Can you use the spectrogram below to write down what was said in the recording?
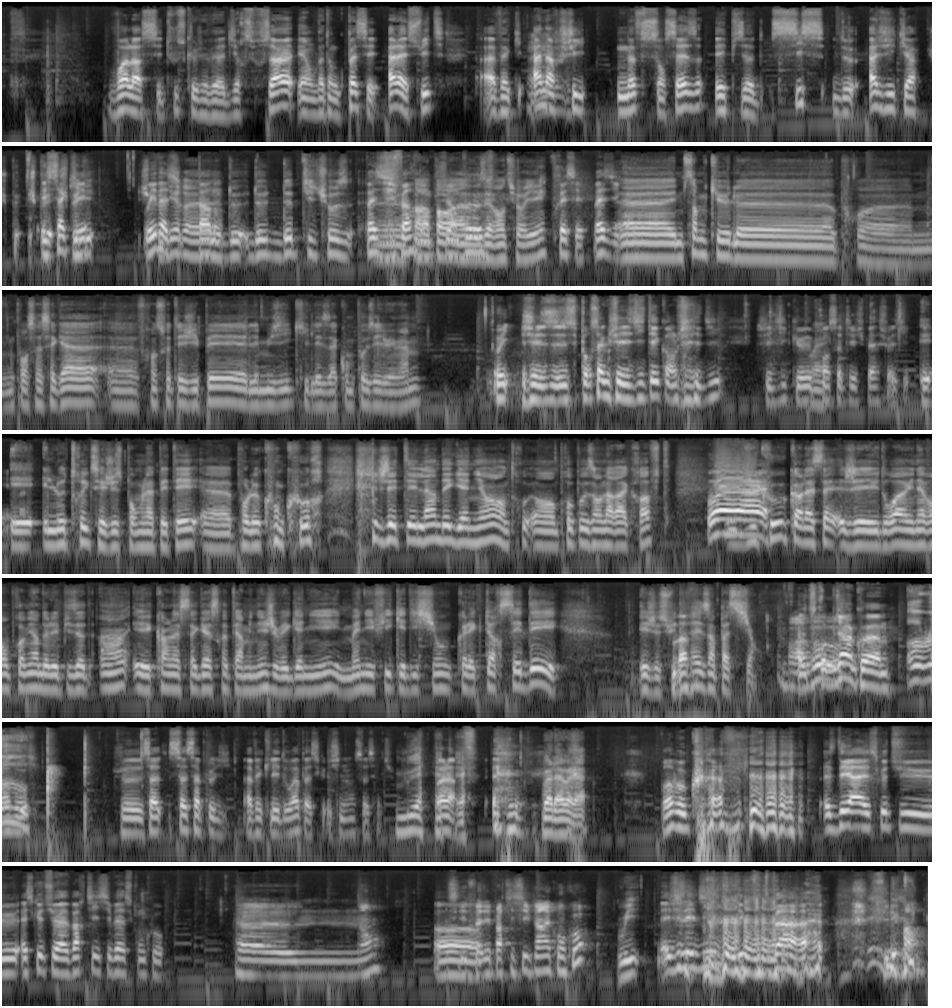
Voilà, c'est tout ce que j'avais à dire sur ça, et on va donc passer à la suite avec Ouais. Anarchy 916, épisode 6 de Ajika. Je peux, je Et peux- ça je peux qui est- dire- je Oui, peux vas-y, dire euh, pardon. deux, deux- deux petites choses Vas-y, euh, pardon, par rapport à- aux aventuriers. Pressé, vas-y. Euh, il me semble que le pour euh, pour sa saga, euh, François TJP, les musiques, il les a composées lui-même. Oui, c'est pour ça que j'ai hésité quand j'ai dit. J'ai dit que Ouais. François TJP a choisi. Et, et- et l'autre truc, c'est juste pour me la péter, euh, pour le concours, j'étais l'un des gagnants en, trou- en proposant Lara Croft. voilà. Et Ouais, du coup, quand la j'ai eu droit à une avant-première de l'épisode 1, et quand la saga sera terminée, je vais gagner une magnifique édition collector CD. Et je suis Bah. très impatient. c'est Bravo. trop bien quoi. Oh Bravo. Je, ça, ça s'applaudit avec les doigts parce que sinon ça, ça tue. Voilà. Voilà. voilà, voilà. Bravo quoi. SDA, est-ce que tu, est-ce que tu as participé à ce concours? Euh, non. Oh. Est-ce qu'il fallait participer à un concours? Oui. Mais je l'ai dit, tu l'écoutes pas. non.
